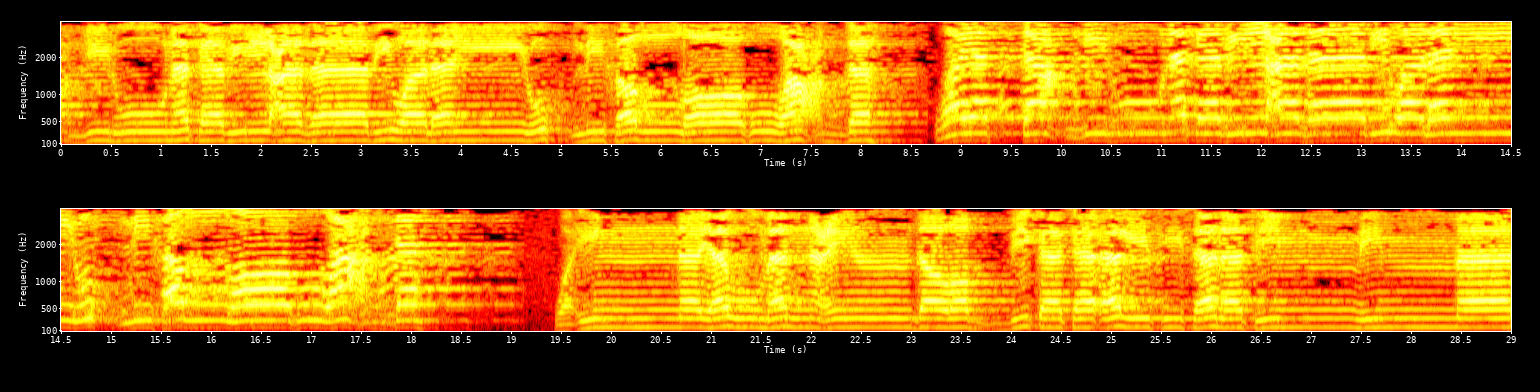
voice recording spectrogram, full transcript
ويستعجلونك بالعذاب ولن يخلف الله وعده ويستعجلونك بالعذاب ولن يخلف الله وعده وإن يوما عند ربك كألف سنة مما مَا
